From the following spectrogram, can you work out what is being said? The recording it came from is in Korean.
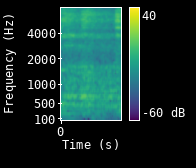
있어요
